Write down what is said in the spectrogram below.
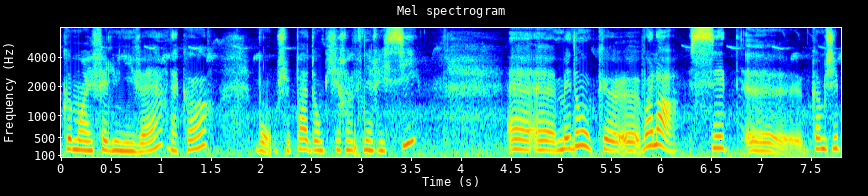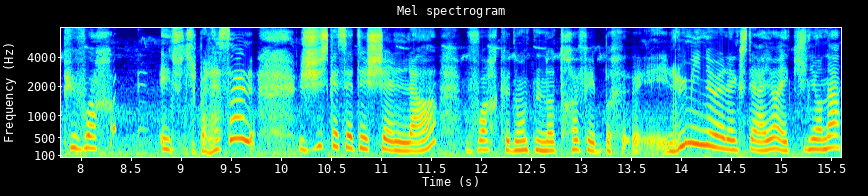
comment est fait l'univers, d'accord Bon, je ne vais pas donc y revenir ici. Euh, euh, mais donc, euh, voilà, c'est comme j'ai pu voir et je ne suis pas la seule, jusqu'à cette échelle-là, voir que donc notre œuf est, lumineux à l'extérieur et qu'il y en a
